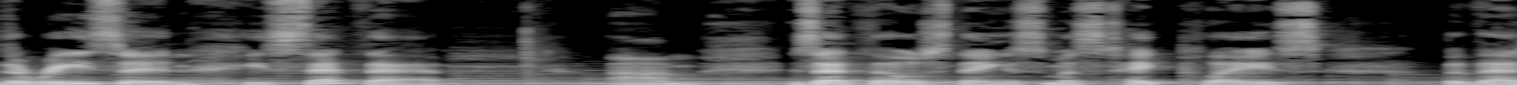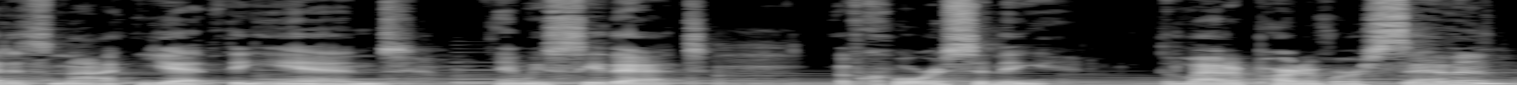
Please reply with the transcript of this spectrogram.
The reason he said that um, is that those things must take place, but that is not yet the end. And we see that, of course, in the, the latter part of verse 7.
